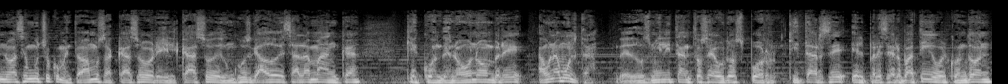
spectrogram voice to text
No hace mucho comentábamos acá sobre el caso de un juzgado de Salamanca que condenó a un hombre a una multa de dos mil y tantos euros por quitarse el preservativo, el condón,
